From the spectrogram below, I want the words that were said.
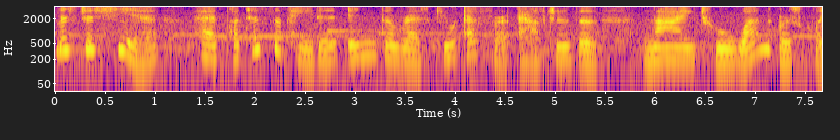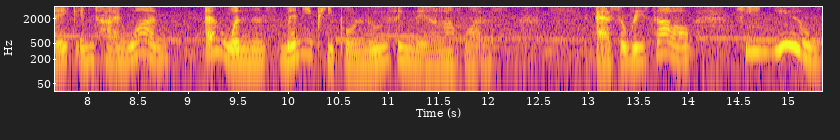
Mr. Xie had participated in the rescue effort after the 921 earthquake in Taiwan and witnessed many people losing their loved ones. As a result, he knew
